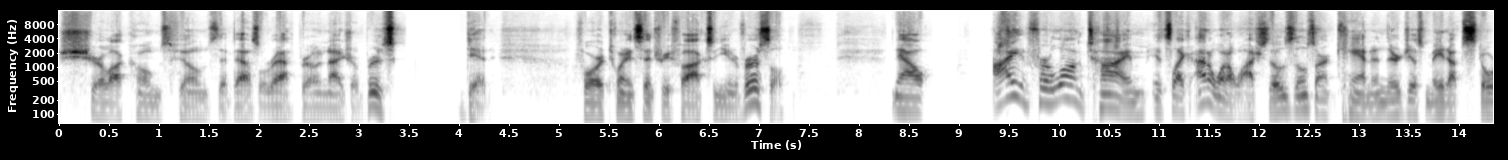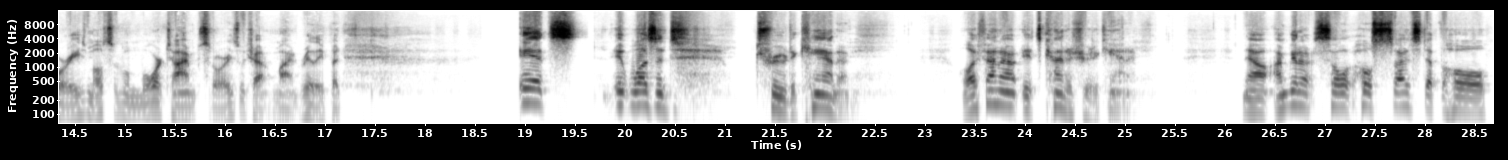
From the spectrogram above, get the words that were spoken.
Sherlock Holmes films that Basil Rathbone and Nigel Bruce did for 20th Century Fox and Universal. Now, I for a long time it's like I don't want to watch those. Those aren't canon. They're just made up stories. Most of them wartime stories, which I don't mind really, but it's it wasn't true to canon. Well, I found out it's kind of true to canon. Now I'm gonna so whole sidestep the whole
